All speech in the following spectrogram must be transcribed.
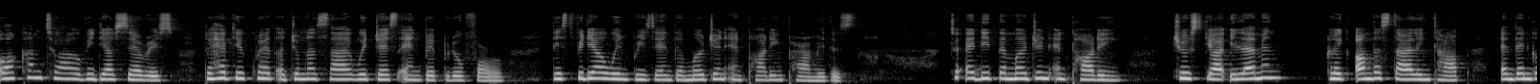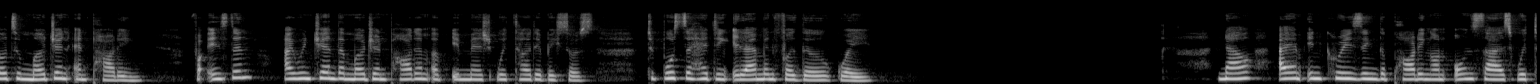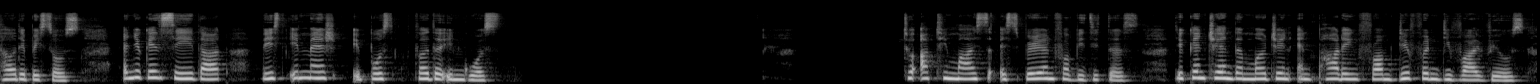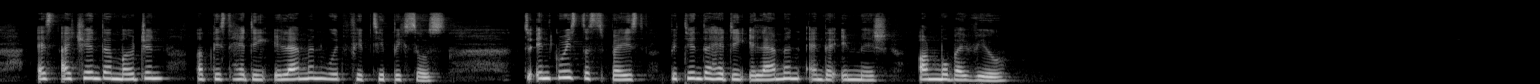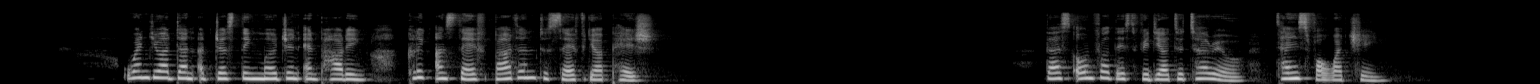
Welcome to our video series to help you create a Joomla site with JS and Webflow 4. This video will present the margin and padding parameters. To edit the margin and padding, choose your element, click on the styling tab, and then go to margin and padding. For instance, I will change the margin bottom of image with 30 pixels to push the heading element further away. Now I am increasing the padding on all sides with 30 pixels and you can see that this image is pushed further inwards. To optimize the experience for visitors, you can change the margin and padding from different device views. As I change the margin of this heading element with 50 pixels, to increase the space between the heading element and the image on mobile view. When you are done adjusting margin and padding, click on Save button to save your page. That's all for this video tutorial. Thanks for watching.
